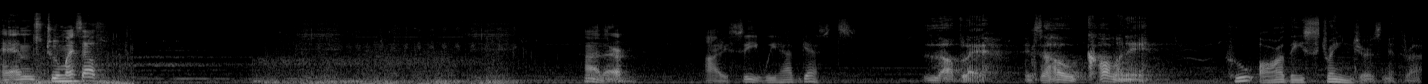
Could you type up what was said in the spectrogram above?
Hands to myself. Hi there. I see we have guests. Lovely. It's a whole colony. Who are these strangers, Mithra?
